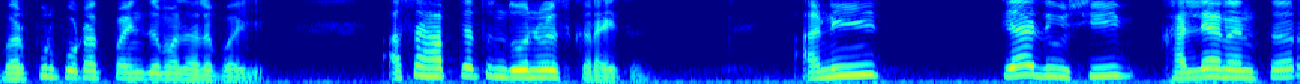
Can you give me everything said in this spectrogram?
भरपूर पोटात पाणी जमा झालं पाहिजे. असं हप्त्यातून दोन वेळेस करायचं. आणि त्या दिवशी खाल्ल्यानंतर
